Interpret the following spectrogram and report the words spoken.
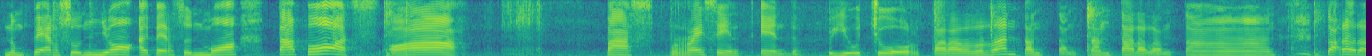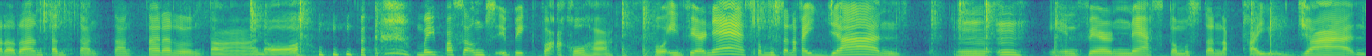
ng person nyo, ay person mo. Tapos, ah, past, present, and future. Tarararan, tan, tan, tan, tararan, tan. Tarararan, tan, tan, tan, tararan, tan. Oh. May pa-sounds effect pa ako, ha? Oh, in fairness, kamusta na kayo dyan? Mm-mm. In fairness, kamusta na kayo dyan?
